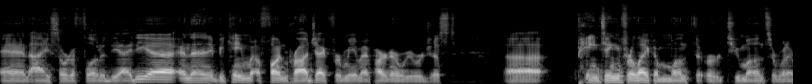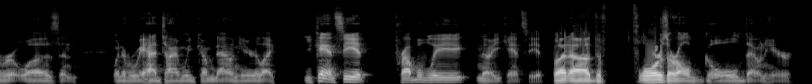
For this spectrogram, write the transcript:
and I sort of floated the idea, and then it became a fun project for me and my partner. We were just uh, painting for like a month or two months or whatever it was, and whenever we had time, we'd come down here. Like you can't see it, probably no, you can't see it, but uh, the floors are all gold down here.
